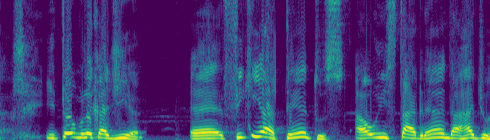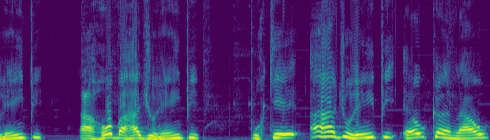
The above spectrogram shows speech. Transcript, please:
então molecadinha, é, fiquem atentos ao Instagram da Rádio Hemp, arroba Rádio Hemp, porque a Rádio Hemp é o canal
